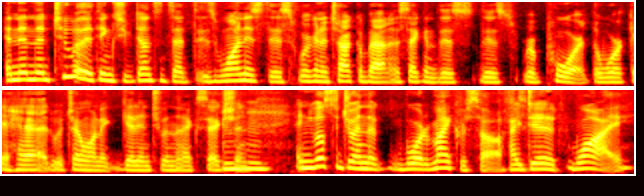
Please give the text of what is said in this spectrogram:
and then the two other things you've done since that is one is this we're going to talk about in a second this this report, the work ahead, which I want to get into in the next section. Mm-hmm. And you also joined the board of Microsoft. I did. Why?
